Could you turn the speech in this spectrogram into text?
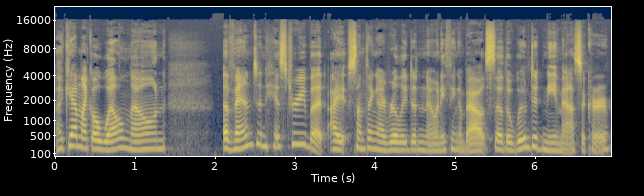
again like a well-known event in history, but I something I really didn't know anything about. So the Wounded Knee massacre,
